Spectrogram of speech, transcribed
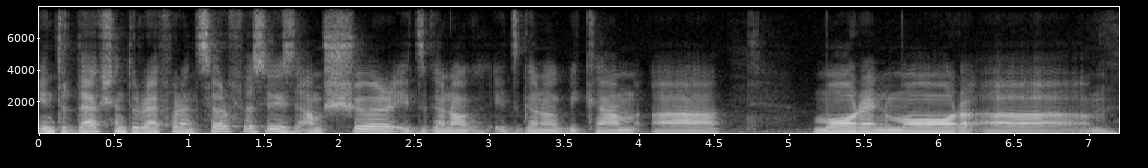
introduction to reference surfaces. I'm sure it's gonna it's gonna become uh, more and more um,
